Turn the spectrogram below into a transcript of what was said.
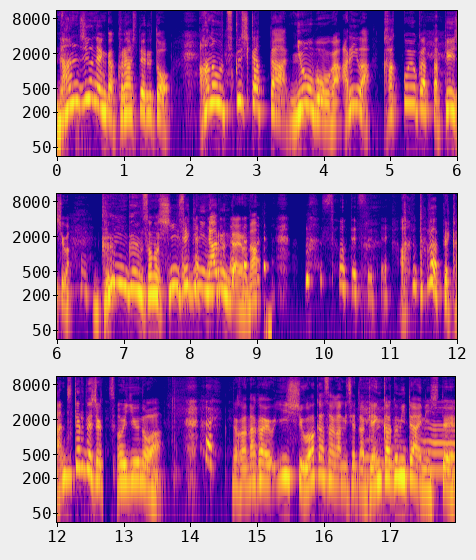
何十年か暮らしてるとあの美しかった女房があるいはかっこよかった亭主がぐんぐんその親戚になるんだよな。そうですね。あんただって感じてるでしょそういうのは。だからなんか一種若さが見せた幻覚みたいにして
